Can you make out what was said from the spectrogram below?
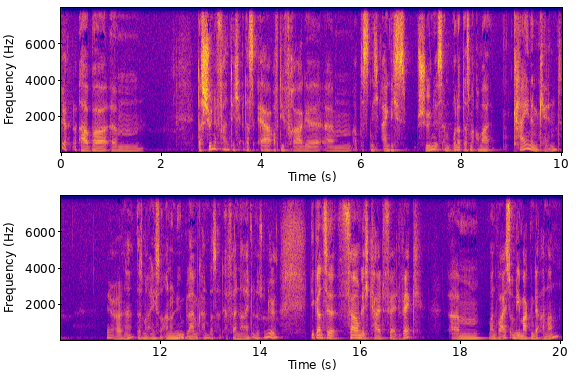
Ja. Aber ähm, das Schöne fand ich, dass er auf die Frage, ähm, ob das nicht eigentlich schön ist am Urlaub, dass man auch mal keinen kennt, Ja. ne? dass man eigentlich so anonym bleiben kann, das hat er verneint und er so, nö, die ganze Förmlichkeit fällt weg, ähm, man weiß um die Macken der anderen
